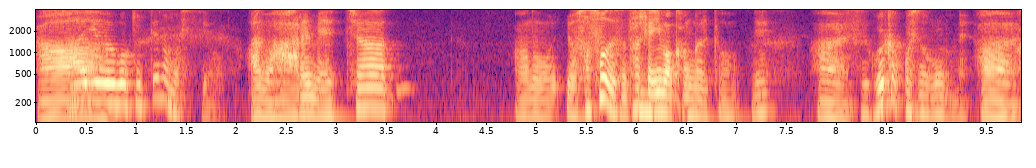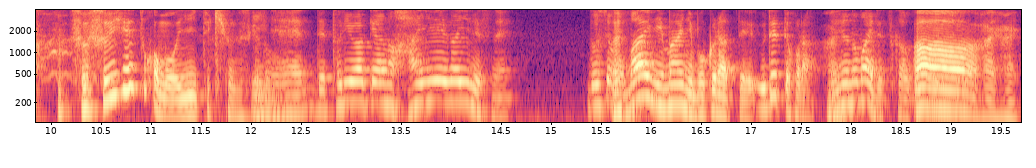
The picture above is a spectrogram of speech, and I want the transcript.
ああいう動きっていうのも必要。あのあれめっちゃあの良さそうですね。確かに今考えると。ねはい、すごい格好して登るのね。はい。水泳とかもいいって聞くんですけど。いいね。でとりわけあの背泳がいいですね。どうしても前に前に僕らって腕ってほら胸の前で使うことが多いでしょ、はいはい、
